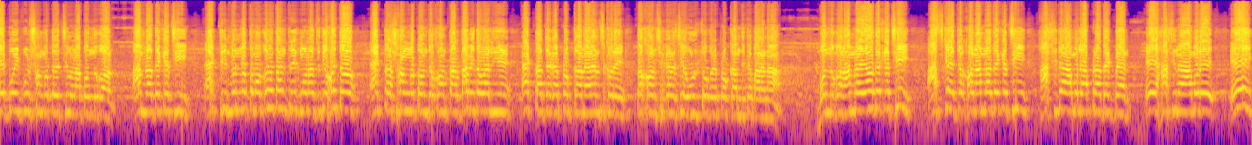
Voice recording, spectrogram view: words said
এই বইপুর সংগঠনে ছিল না বন্ধুগণ। আমরা দেখেছি একটি ন্যূনতম গণতান্ত্রিক মনে যদি হয়তো একটা সংগঠন যখন তার দাবি দেওয়া নিয়ে একটা জায়গায় প্রোগ্রাম অ্যারেঞ্জ করে, তখন সেখানে সে উল্টো করে প্রোগ্রাম দিতে পারে না। বন্ধুগণ, আমরা এও দেখেছি, আজকে যখন আমরা দেখেছি হাসিনা আমলে আপনারা দেখবেন, এই হাসিনা আমলে এই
